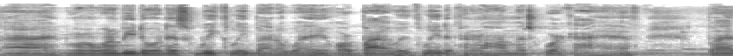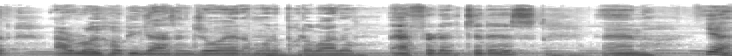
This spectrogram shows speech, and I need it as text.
uh, we're gonna be doing this weekly, by the way, or bi-weekly, depending on how much work I have. But I really hope you guys enjoy it. I'm gonna put a lot of effort into this, and yeah.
